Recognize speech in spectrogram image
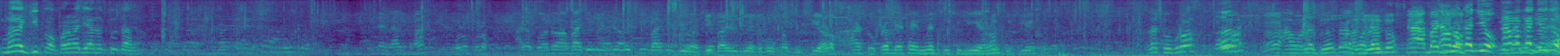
મને ગીત વાપરવા દેવાનું તું તારા છોકરા બેઠા એમને પૂછી લઈએ હેડો છોકરો? આ ઓલા જોયો તો? આ કાજ્યો જો.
